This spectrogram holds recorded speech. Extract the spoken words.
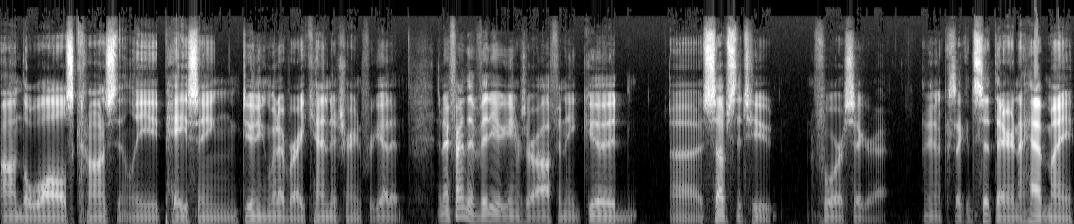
on the walls constantly pacing, doing whatever I can to try and forget it. And I find that video games are often a good uh, substitute for a cigarette, because I can sit there and I have my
